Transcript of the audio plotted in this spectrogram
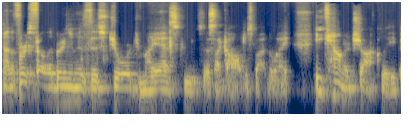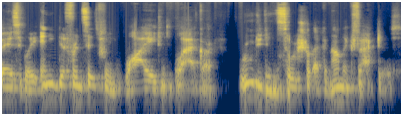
Now, the first fellow they bring in is this George Mayesk, who's a psychologist, by the way. He countered Shockley. Basically, any differences between white and black are rooted in social economic factors.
